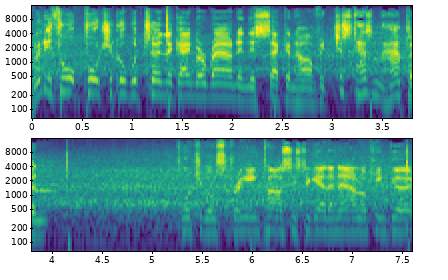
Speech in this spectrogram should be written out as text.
Really thought Portugal would turn the game around in this second half. It just hasn't happened. Portugal stringing passes together now, looking good.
